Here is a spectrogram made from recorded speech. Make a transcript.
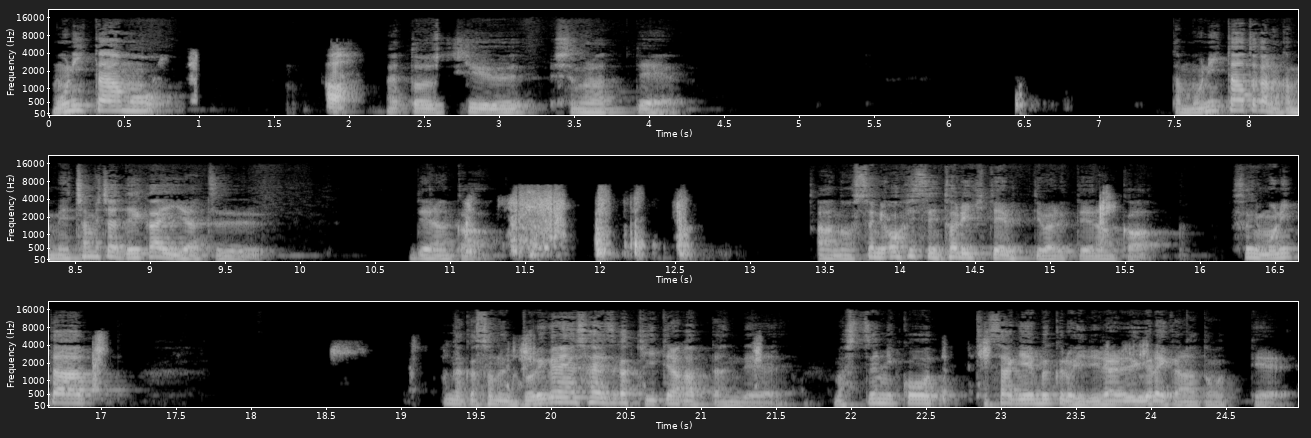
モニターも、あ、あと支給してもらって、だモニターとかなんかめちゃめちゃでかいやつでなんか、あの、普通にオフィスに取り来てるって言われて、なんか、普通にモニター、なんかそのどれぐらいのサイズが聞いてなかったんで、まあ普通にこう手提げ袋入れられるぐらいかなと思って、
